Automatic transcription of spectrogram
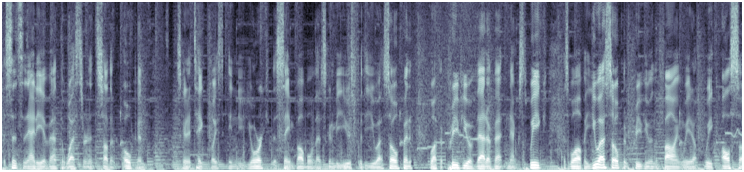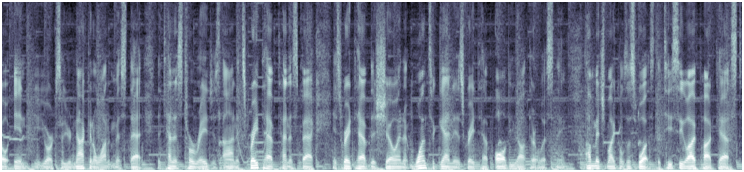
The Cincinnati event, the Western and Southern Open, is going to take place in New York, the same bubble that's going to be used for the U.S. Open. We'll have a preview of that event next week, as well as a U.S. Open preview in the following week, also in New York. So you're not going to want to miss that. The tennis tour rage is on. It's great to have tennis back. It's great to have this show, and once again, it is great to have all of you out there listening. I'm Mitch Michaels. This was the TC Live podcast.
